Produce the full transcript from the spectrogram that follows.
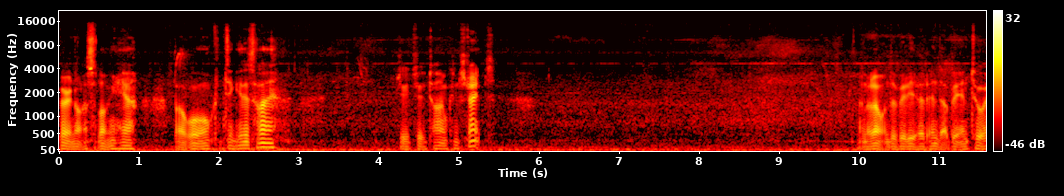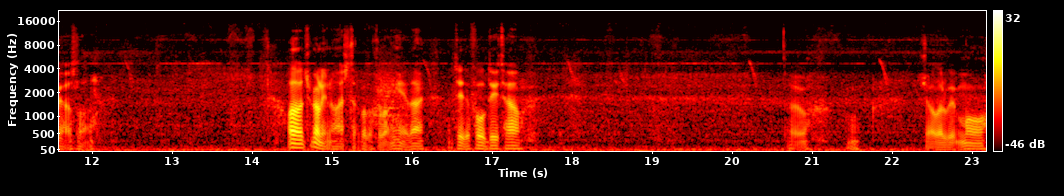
Very nice along here, but we'll continue this way due to time constraints. And I don't want the video to end up being two hours long. Oh, it's really nice to have a look along here though see the full detail. So, we'll show a little bit more.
